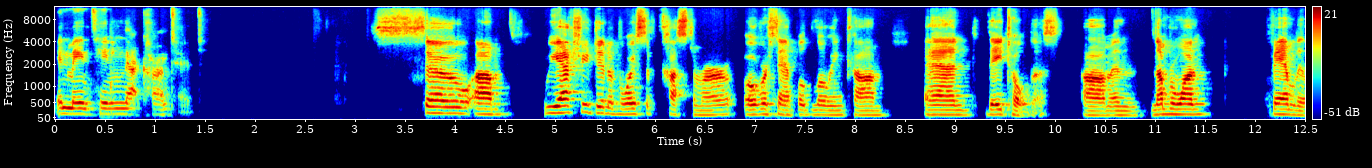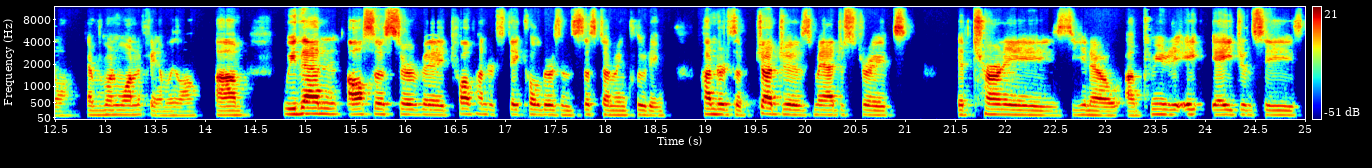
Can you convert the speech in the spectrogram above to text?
and maintaining that content? So um, we actually did a voice of customer, oversampled low income, and they told us. Um, and number one, family law. Everyone wanted family law. Um, we then also surveyed 1,200 stakeholders in the system, including hundreds of judges, magistrates, attorneys, you know, um, community agencies.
